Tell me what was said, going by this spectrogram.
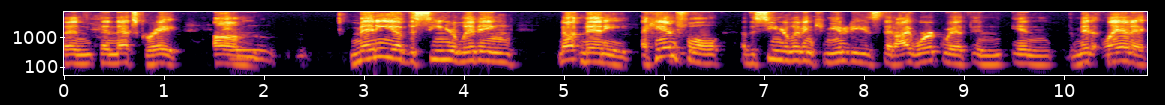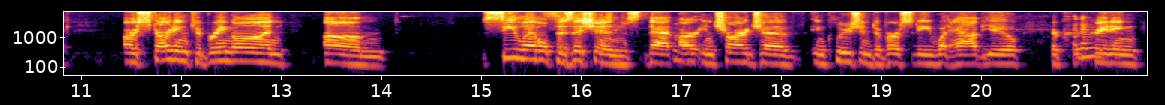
then then that's great. Um, many of the senior living, not many, a handful of the senior living communities that I work with in, in the mid Atlantic are starting to bring on um, C level positions that Mhm. are in charge of inclusion, diversity, what have you. They're creating,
